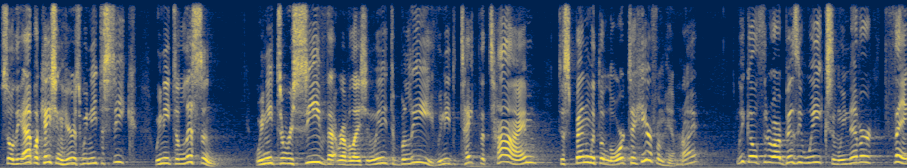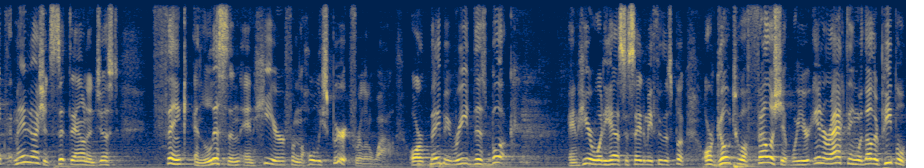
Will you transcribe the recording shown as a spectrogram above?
So the application here is we need to seek, we need to listen, we need to receive that revelation, we need to believe, we need to take the time to spend with the Lord to hear from Him, right? We go through our busy weeks and we never think that maybe I should sit down and just think and listen and hear from the Holy Spirit for a little while. Or maybe read this book and hear what he has to say to me through this book. Or go to a fellowship where you're interacting with other people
